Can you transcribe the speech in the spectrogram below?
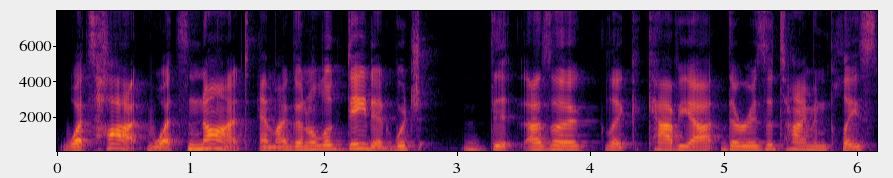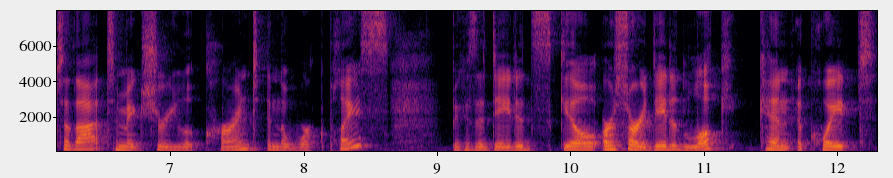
What's hot? What's not? Am I going to look dated? Which, as a like caveat, there is a time and place to that to make sure you look current in the workplace because a dated skill or sorry, dated look can equate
